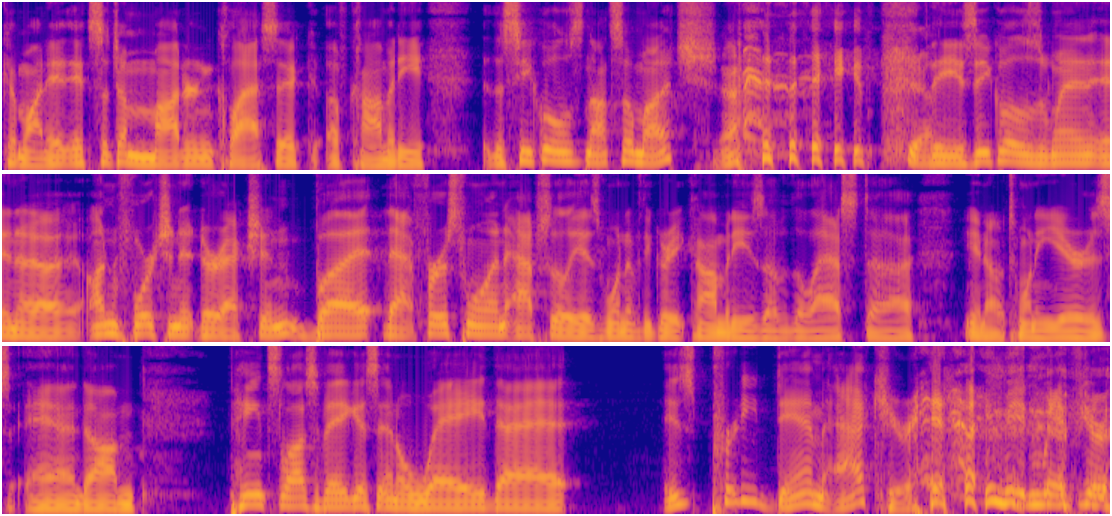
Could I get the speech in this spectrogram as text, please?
come on, it, it's such a modern classic of comedy. The sequels, not so much. The sequels went in an unfortunate direction, but that first one absolutely is one of the great comedies of the last, uh, you know, 20 years, and um, paints Las Vegas in a way that is pretty damn accurate. I mean, if you're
